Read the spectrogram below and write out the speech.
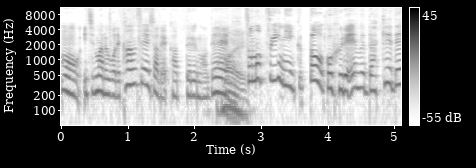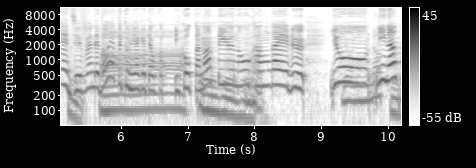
もう105で完成車で買ってるので、はい。その次に行くとこうフレームだけで自分でどうやって組み上げていこうかなっていうのを考えるようになっ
